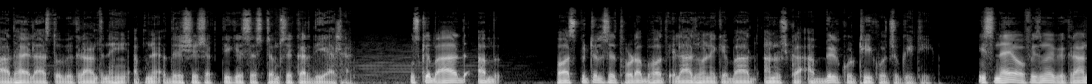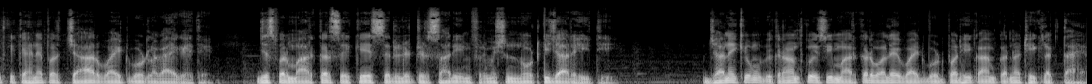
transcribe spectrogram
आधा इलाज तो विक्रांत ने ही अपने अदृश्य शक्ति के सिस्टम से कर दिया था। उसके बाद अब हॉस्पिटल से थोड़ा बहुत इलाज होने के बाद अनुष्का अब बिल्कुल ठीक हो चुकी थी। इस नए ऑफ़िस में विक्रांत के कहने पर चार व्हाइट बोर्ड लगाए गए थे, जिस पर मार्कर से केस से रिलेटेड सारी इन्फॉर्मेशन नोट की जा रही थी। जाने क्यों, विक्रांत को इसी मार्कर वाले व्हाइट बोर्ड पर ही काम करना ठीक लगता है।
